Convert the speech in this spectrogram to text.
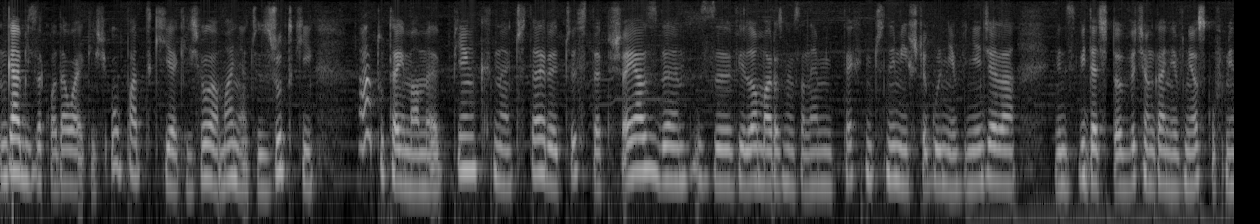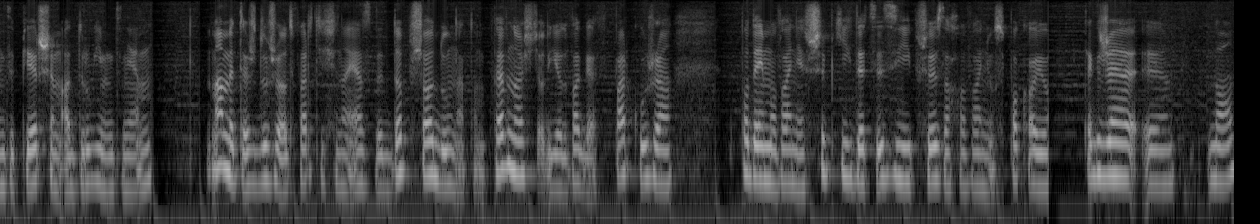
Gabi zakładała jakieś upadki, jakieś wyłamania czy zrzutki, a tutaj mamy piękne, cztery czyste przejazdy z wieloma rozwiązaniami technicznymi, szczególnie w niedzielę, więc widać to wyciąganie wniosków między pierwszym a drugim dniem. Mamy też duże otwarcie się na jazdę do przodu, na tą pewność i odwagę w parkurze, podejmowanie szybkich decyzji przy zachowaniu spokoju. Także, y, no,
